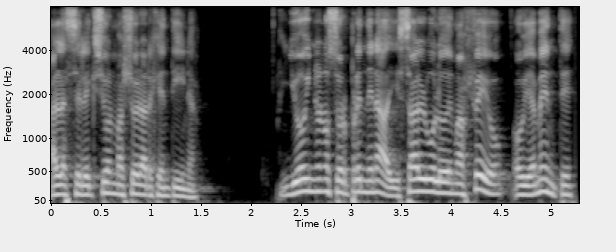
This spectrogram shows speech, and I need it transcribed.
a la selección mayor argentina. Y hoy no nos sorprende nadie, salvo lo de más feo, obviamente,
